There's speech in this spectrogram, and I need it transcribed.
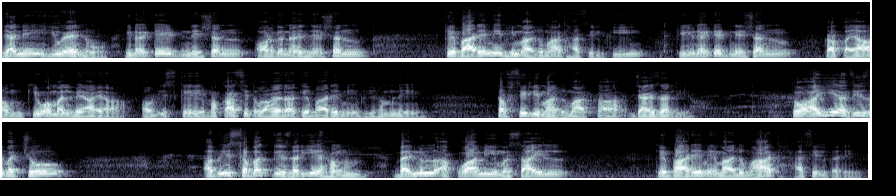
यानी U N O United Nation organisation के बारे में भी मालूम हासिल की कि यूनाइटेड नेशन का क़याम क्यों अमल में आया? और इसके मकासद वगैरह के बारे में भी हमने तफसीली मालूम का जायज़ा लिया। तो आइए अज़ीज़ बच्चों, अब इस सबक के ज़रिए हम बैन अवी मसाइल के बारे में मालूम हासिल करेंगे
